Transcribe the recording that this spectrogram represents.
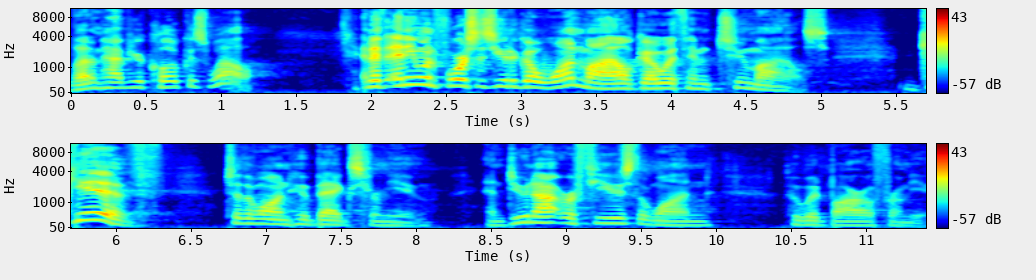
let him have your cloak as well. And if anyone forces you to go one mile, go with him two miles. Give to the one who begs from you, and do not refuse the one who would borrow from you.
